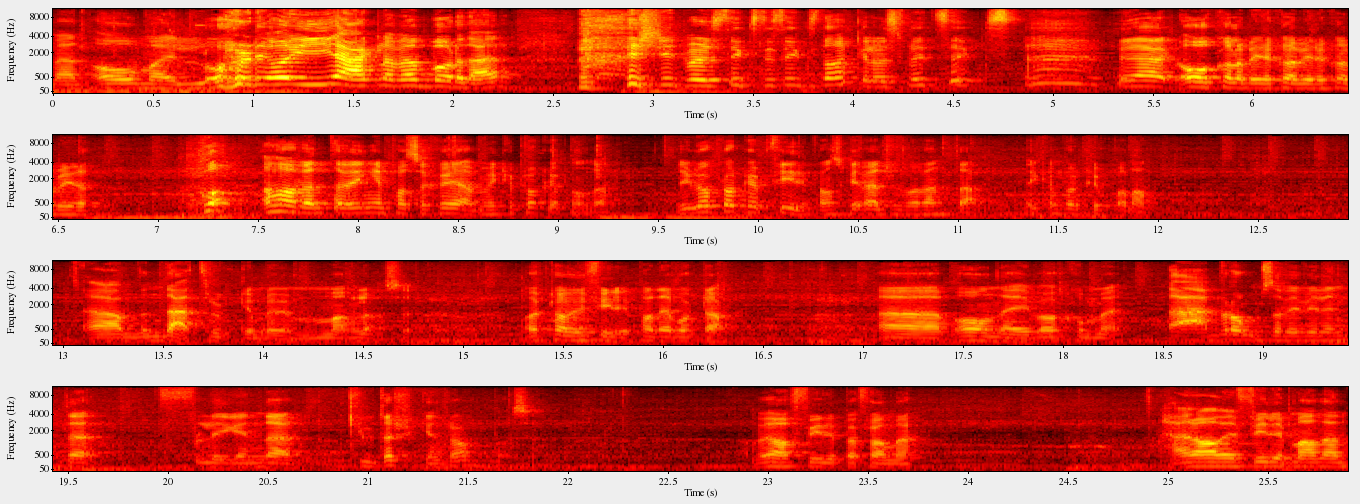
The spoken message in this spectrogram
Men oh my lord, oj jäklar vem var det där? Shit var det 66 dock eller split 6? Åh oh, kolla bilen, kolla bilen, kolla bilen. Jaha vänta, vi har ingen passagerare, men vi kan plocka upp någon där. Vi går och plocka upp Filip, han ska väl få vänta. Vi kan plocka upp honom. Um, den där trucken blev manglös. Vart tar vi Filip? Han är borta. Eh, åh uh, oh nej, vad kommer... Äh, bromsa, vi vill inte flyga in där. Gud, där vilken ramp alltså. Vi har Filip här framme. Här har vi Filip mannen.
